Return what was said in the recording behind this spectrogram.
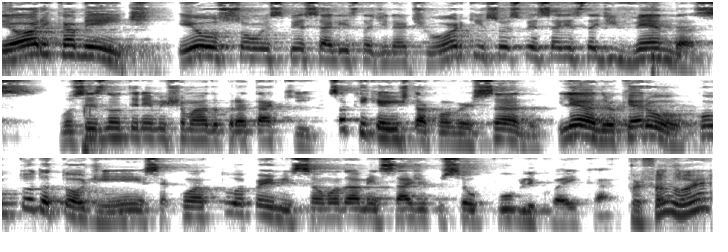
Teoricamente, eu sou um especialista de networking, sou especialista de vendas vocês não teriam me chamado para estar aqui. Sabe o que, que a gente está conversando? Leandro, eu quero, com toda a tua audiência, com a tua permissão, mandar uma mensagem para o seu público aí, cara. Por favor.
